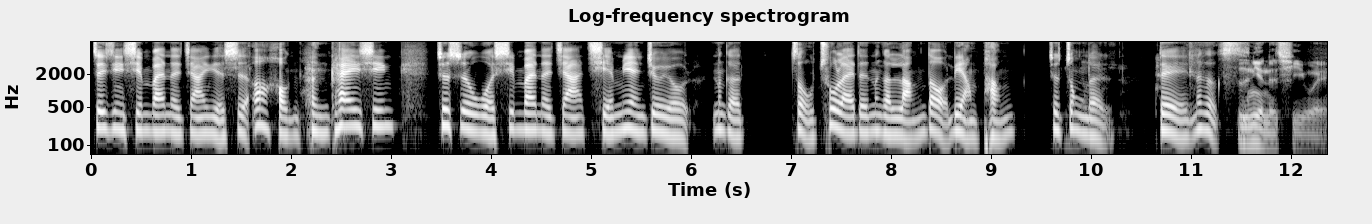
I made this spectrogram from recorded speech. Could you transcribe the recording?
最近新搬的家也是，哦，很，很开心，就是我新搬的家前面就有那个走出来的那个廊道两旁就种了，对，那个思念的气味。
